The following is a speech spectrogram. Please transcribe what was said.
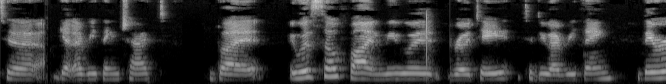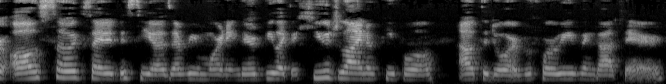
to get everything checked. But it was so fun. We would rotate to do everything. They were all so excited to see us every morning. There would be like a huge line of people out the door before we even got there.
